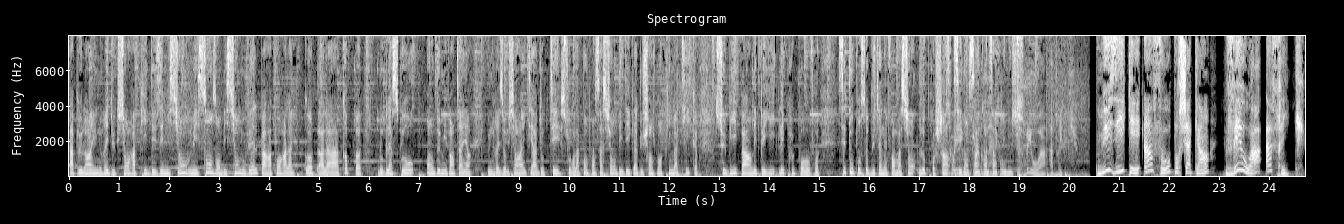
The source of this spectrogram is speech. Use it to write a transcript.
appelant à une réduction rapide des émissions, mais sans ambition nouvelle par rapport à la COP, à la COP de Glasgow en 2021. Une résolution a été adoptée sur la compensation des dégâts du changement climatique subis par les pays les plus pauvres. C'est tout pour ce bulletin d'information. Le prochain, c'est dans 55 minutes. Musique et info pour chacun. VOA Afrique.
